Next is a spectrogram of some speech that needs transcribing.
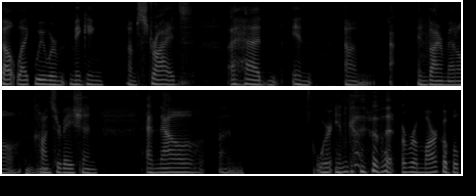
felt like we were making um, strides ahead in um, environmental Mhm. conservation, and now um, we're in kind of a, a remarkable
